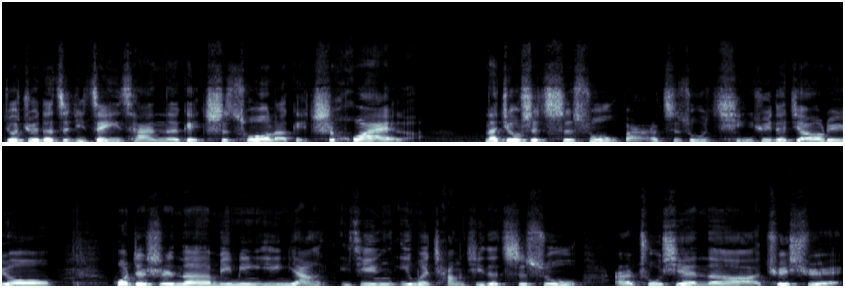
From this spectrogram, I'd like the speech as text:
就觉得自己这一餐呢给吃错了，给吃坏了。那就是吃素反而吃出情绪的焦虑哦，或者是呢，明明营养已经因为长期的吃素而出现了缺血、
